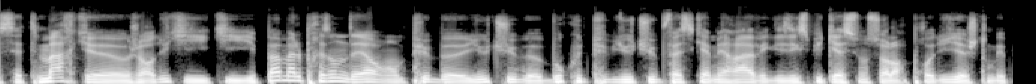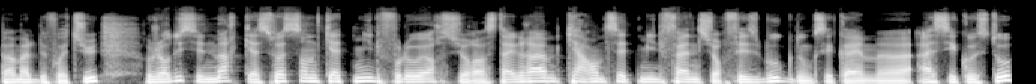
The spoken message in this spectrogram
cette marque aujourd'hui qui est pas mal présente d'ailleurs en pub YouTube, beaucoup de pubs YouTube face caméra avec des explications sur leurs produits. Je tombais pas mal de fois dessus. Aujourd'hui, c'est une marque qui a 64 000 followers sur Instagram, 47 000 fans sur Facebook, donc c'est quand même assez costaud.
